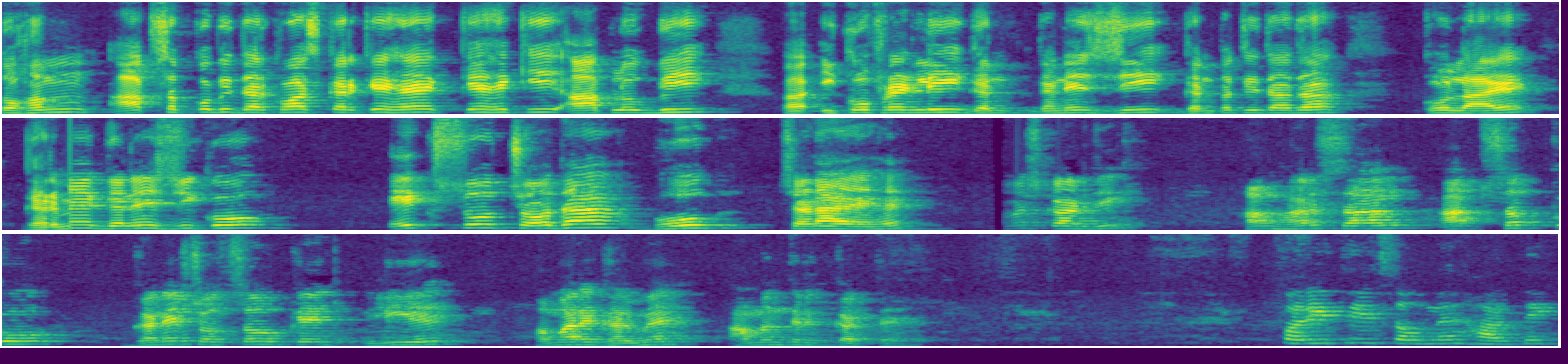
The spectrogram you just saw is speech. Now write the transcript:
तो हम आप सबको भी दरख्वास्त करके है कि है कि आप लोग भी इको फ्रेंडली गण, गणेश जी, गणपति दादा को लाए। घर में गणेश जी को 114 भोग चढ़ाए हैं। नमस्कार जी, हम हर साल आप सबको गणेशोत्सव के लिए हमारे घर में आमंत्रित करते हैं ફરીથી સૌને હાર્દિક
